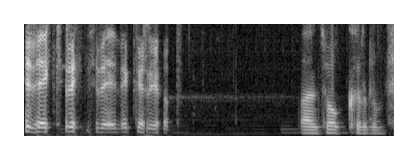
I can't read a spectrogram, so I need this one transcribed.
Elektrik direğini kırıyordum. Ben çok kırdım.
